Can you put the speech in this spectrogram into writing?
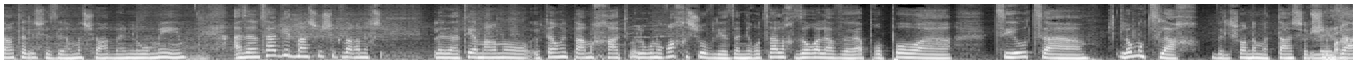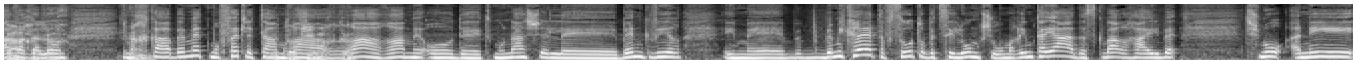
הזכרת לי שזה יום השואה הבינלאומי, אז אני רוצה להגיד משהו שכבר אני חושבת, לדעתי אמרנו יותר מפעם אחת, אבל הוא נורא חשוב לי, אז אני רוצה לחזור עליו, אפרופו הציוץ הלא מוצלח, בלשון המעטה של זהבה גלאון. היא כן. מחקה באמת מופת לטעם רע. רע, רע מאוד, אה, תמונה של אה, בן גביר, עם, אה, במקרה תפסו אותו בצילום כשהוא מרים את היד, אז כבר הייל, ב... תשמעו, אני...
